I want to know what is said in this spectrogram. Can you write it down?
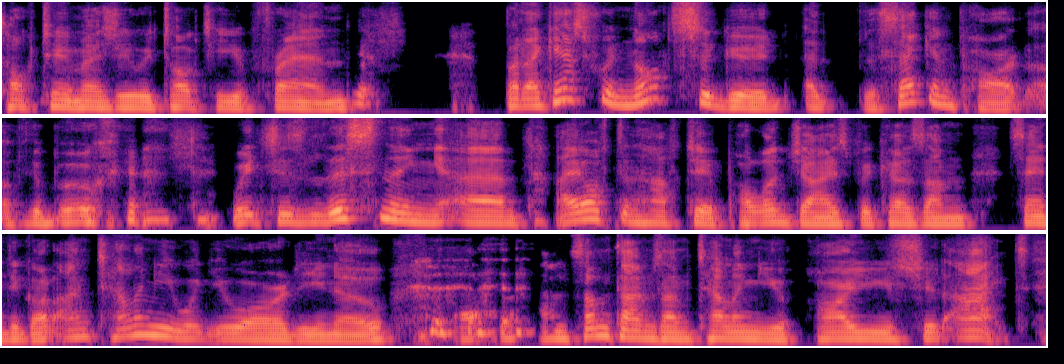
talk to him as you would talk to your friend. But I guess we're not so good at the second part of the book, which is listening. Um, I often have to apologize because I'm saying to God, I'm telling you what you already know. Uh, and sometimes I'm telling you how you should act.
